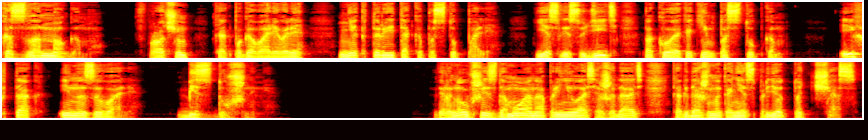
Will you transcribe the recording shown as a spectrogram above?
козлоногому. Впрочем, как поговаривали, некоторые так и поступали, если судить по кое-каким поступкам. Их так и называли – бездушными. Вернувшись домой, она принялась ожидать, когда же наконец придет тот час.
